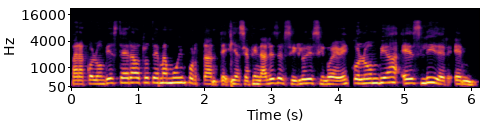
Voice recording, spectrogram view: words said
Para Colombia este era otro tema muy importante y hacia finales del siglo XIX Colombia es líder en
